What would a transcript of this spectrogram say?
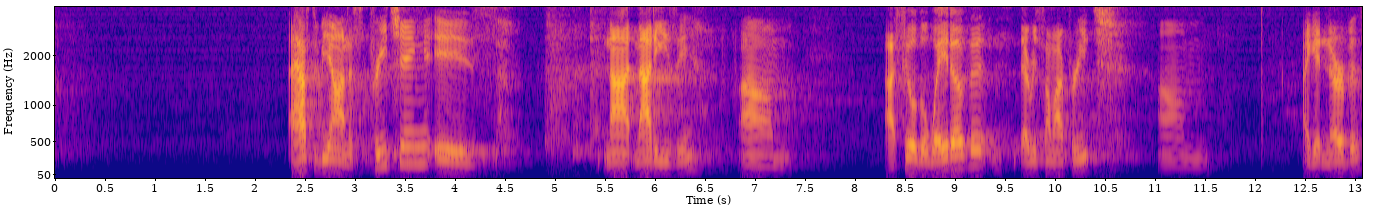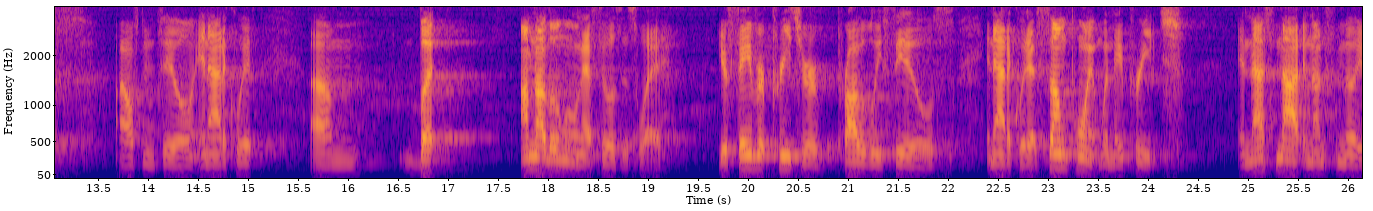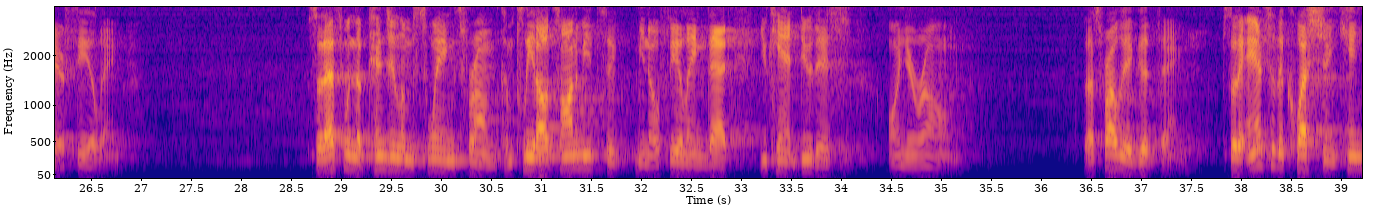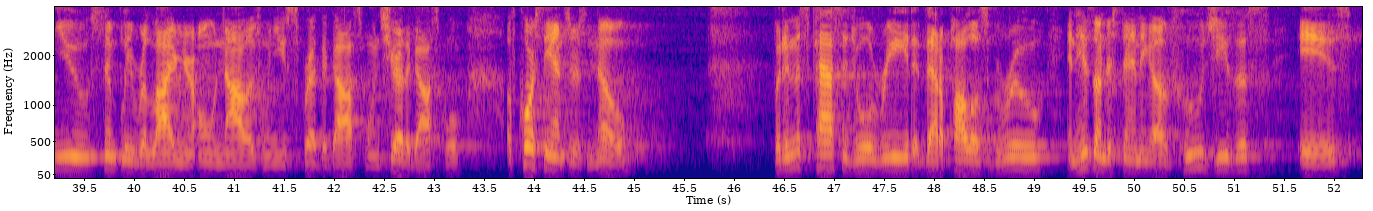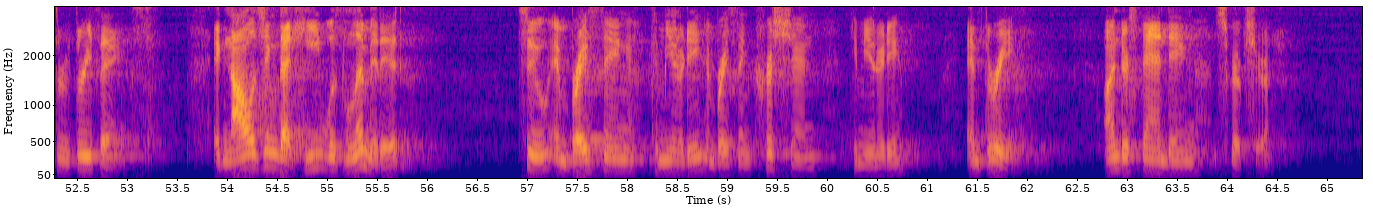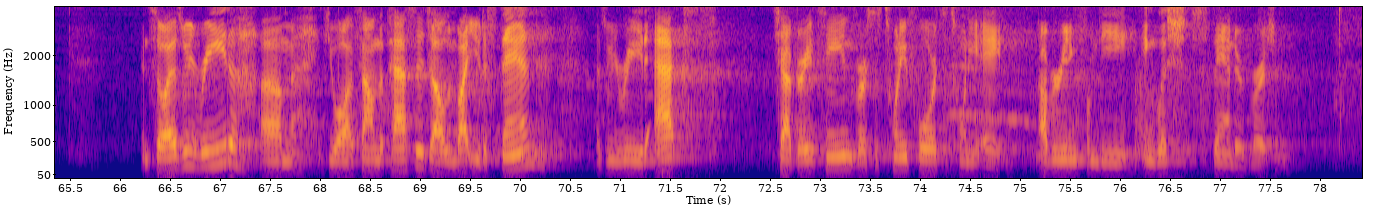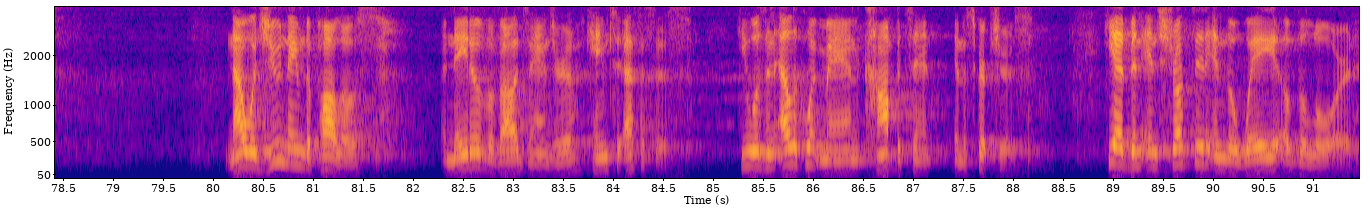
I have to be honest, preaching is not, not easy. Um, I feel the weight of it every time I preach. Um, I get nervous. I often feel inadequate. Um, but I'm not the only one that feels this way. Your favorite preacher probably feels inadequate at some point when they preach, and that's not an unfamiliar feeling. So that's when the pendulum swings from complete autonomy to, you know, feeling that you can't do this on your own. That's probably a good thing. So to answer the question, can you simply rely on your own knowledge when you spread the gospel and share the gospel? Of course the answer is no. But in this passage, we'll read that Apollos grew in his understanding of who Jesus is through three things acknowledging that he was limited, two, embracing community, embracing Christian community, And three, understanding Scripture. And so, as we read, um, if you all have found the passage, I'll invite you to stand as we read Acts chapter 18, verses 24 to 28. I'll be reading from the English Standard Version. Now, a Jew named Apollos, a native of Alexandria, came to Ephesus. He was an eloquent man, competent in the scriptures. He had been instructed in the way of the Lord,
